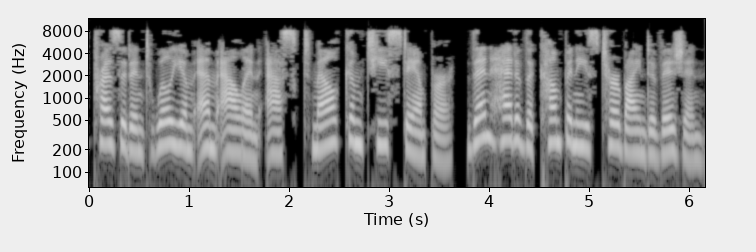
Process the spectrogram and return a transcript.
President William M. Allen asked Malcolm T. Stamper, then head of the company's turbine division,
